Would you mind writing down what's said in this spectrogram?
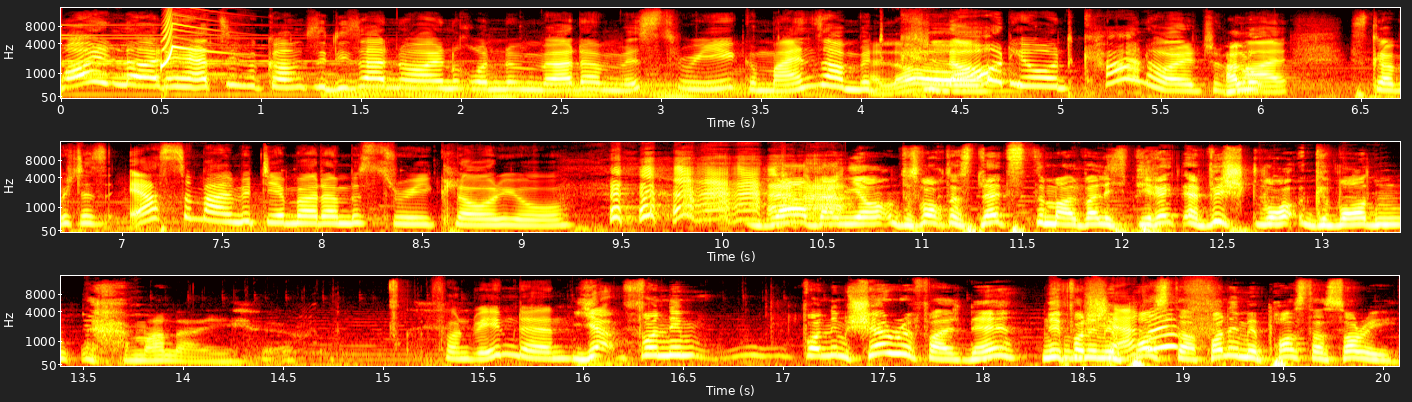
Leute, herzlich willkommen zu dieser neuen Runde Murder Mystery. Gemeinsam mit Hallo. Claudio und Kahn heute Hallo. mal. ist, glaube ich, das erste Mal mit dir Murder Mystery, Claudio. Ja, Danja, und das war auch das letzte Mal, weil ich direkt erwischt wo geworden. Ach, Mann, ey. Von wem denn? Ja, von dem. Von dem Sheriff halt, ne? Ne, von dem Sheriff? Imposter. Von dem Imposter, sorry.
